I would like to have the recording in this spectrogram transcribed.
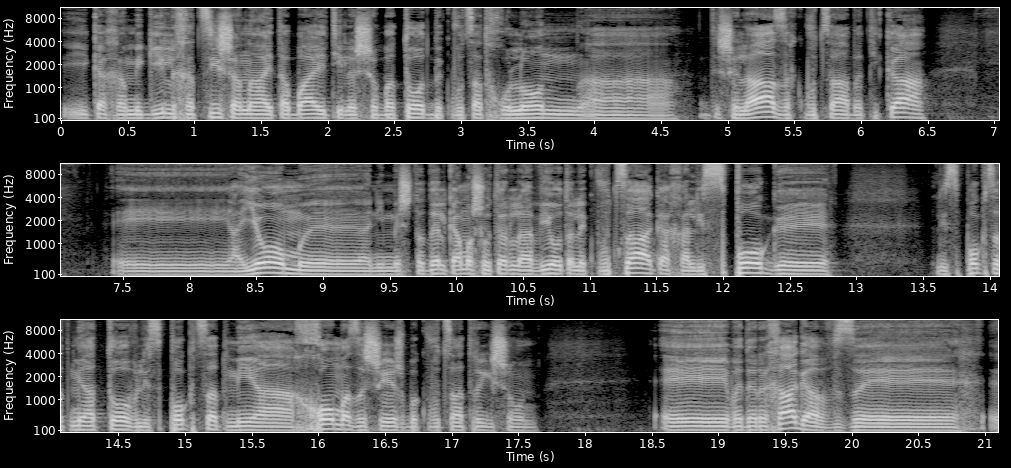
היא ככה מגיל חצי שנה הייתה באה איתי לשבתות בקבוצת חולון של אז, הקבוצה הוותיקה. אה, היום אה, אני משתדל כמה שיותר להביא אותה לקבוצה, ככה לספוג, לספוג קצת מהטוב, לספוג קצת מהחום הזה שיש בקבוצת ראשון. אה, ודרך אגב, זה... אה,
